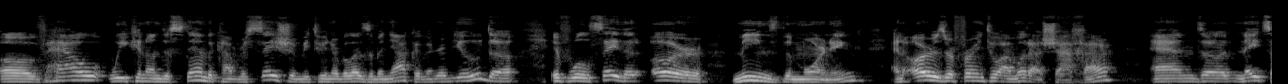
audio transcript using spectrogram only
of how we can understand the conversation between Rabbi Lezer ben Yaakov and Rabbi Yehuda if we'll say that Ur means the morning, and Ur is referring to Amur HaShachar, and uh, Neitz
